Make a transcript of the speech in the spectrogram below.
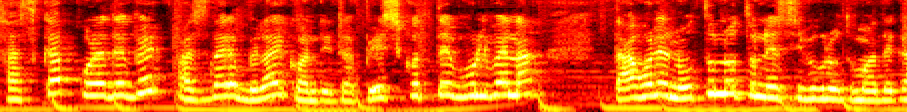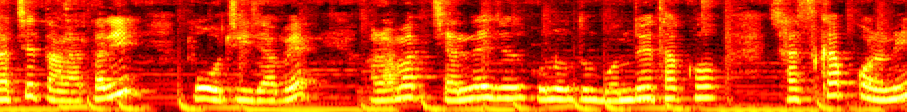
সাবস্ক্রাইব করে দেবে। পাশে থাকা বেলাইকনটিটা প্রেস করতে ভুলবে না। তাহলে নতুন নতুন রেসিপিগুলো তোমাদের কাছে তাড়াতাড়ি পৌঁছে যাবে। আর আমার চ্যানেলে যদি কোনো নতুন বন্ধুই থাকো সাবস্ক্রাইব করনি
